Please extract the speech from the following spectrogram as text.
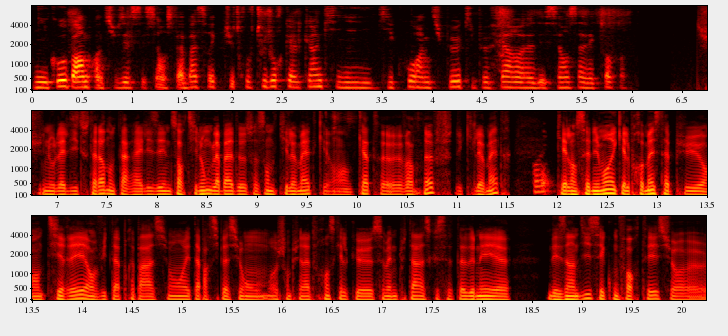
Nico, par exemple, quand il faisait ses séances là-bas, c'est vrai que tu trouves toujours quelqu'un qui, qui, court un petit peu, qui peut faire euh, des séances avec toi. Quoi. Tu nous l'as dit tout à l'heure, donc tu as réalisé une sortie longue là-bas de 60 km en 4,29 euh, du kilomètre. Quel enseignement et quelle promesse tu as pu en tirer en vue de ta préparation et ta participation au championnat de France quelques semaines plus tard? Est-ce que ça t'a donné des indices et conforter sur euh,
